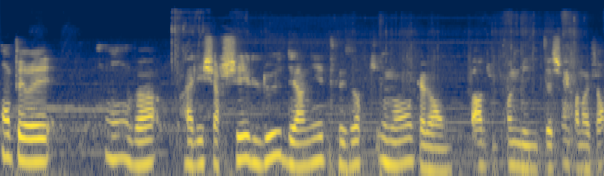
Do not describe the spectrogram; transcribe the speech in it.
enterré. On va aller chercher le dernier trésor qui manque. Alors on part du point de méditation, point.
